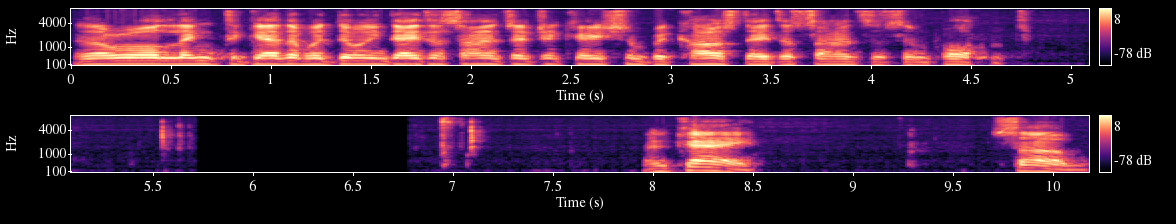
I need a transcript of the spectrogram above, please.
they're all linked together. We're doing data science education because data science is important. Okay, so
